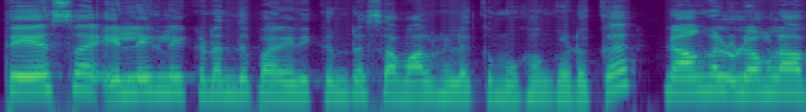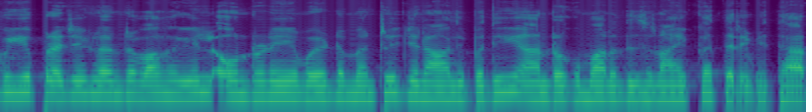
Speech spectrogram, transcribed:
தேச எல்லைகளை கடந்து பயணிக்கின்ற சவால்களுக்கு முகம் கொடுக்க நாங்கள் உலகளாவிய பிரஜைகள் என்ற வகையில் ஒன்றிணைய வேண்டும் என்று ஜனாதிபதி அன்றகுமார் திசநாயக்க தெரிவித்தார்.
